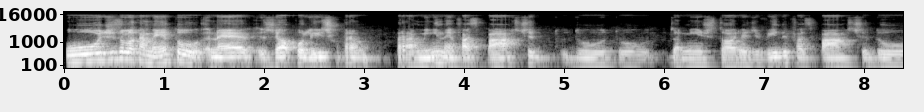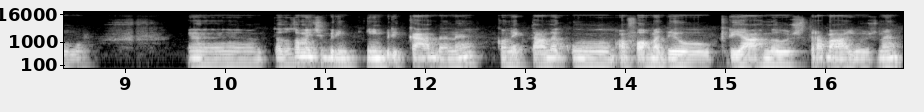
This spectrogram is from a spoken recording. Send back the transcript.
O deslocamento né, geopolítico, para mim, né, faz parte do, do, da minha história de vida e faz parte do, está é, totalmente imbricada, né? Conectada com a forma de eu criar meus trabalhos, né?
